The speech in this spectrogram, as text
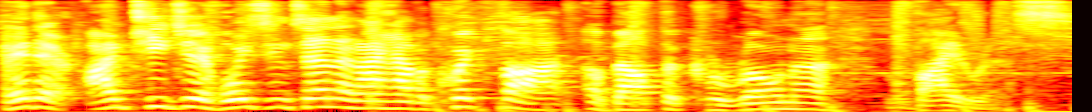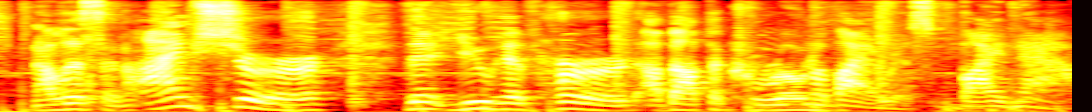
Hey there, I'm TJ Hoisington, and I have a quick thought about the coronavirus. Now, listen, I'm sure that you have heard about the coronavirus by now.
